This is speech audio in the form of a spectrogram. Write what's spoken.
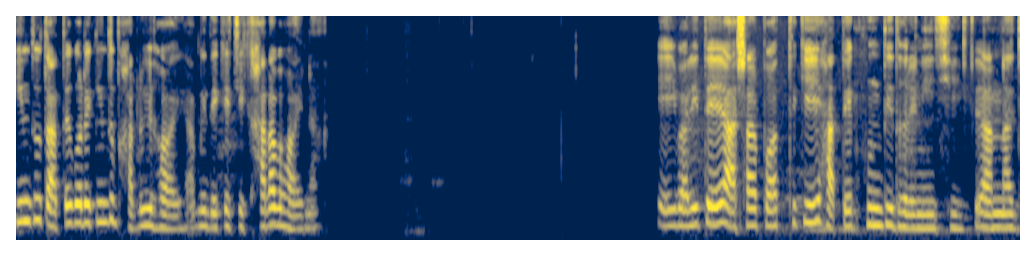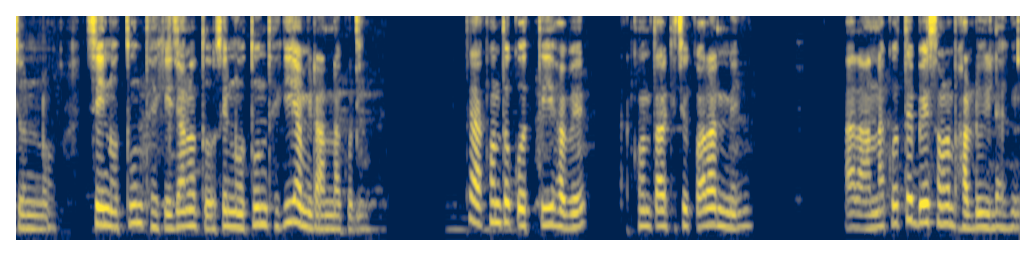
কিন্তু তাতে করে কিন্তু ভালোই হয়, আমি দেখেছি খারাপ হয় না। এই বাড়িতে আসার পর থেকেই হাতে খুন্তি ধরে নিয়েছি রান্নার জন্য। সেই নতুন থেকে, জানো তো, সেই নতুন থেকেই আমি রান্না করি। তো এখন তো করতেই হবে, এখন তো আর কিছু করার নেই। আর রান্না করতে বেশ আমার ভালোই লাগে।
